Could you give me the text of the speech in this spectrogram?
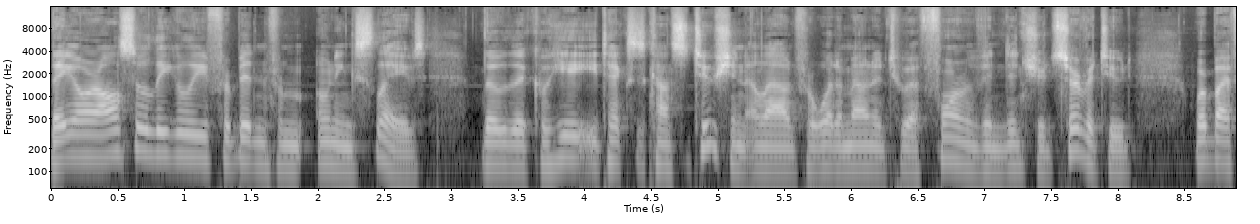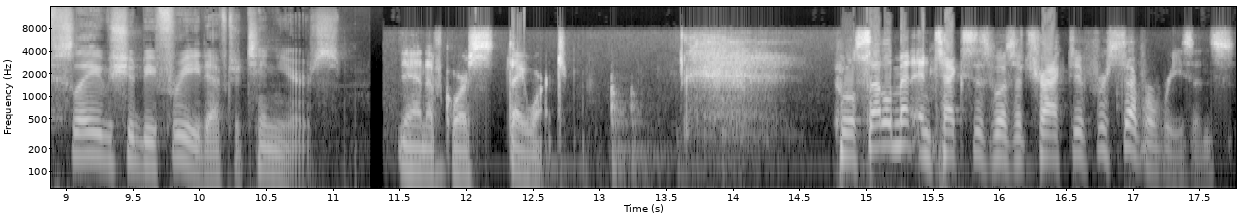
They are also legally forbidden from owning slaves, though the Coahuila, Texas Constitution allowed for what amounted to a form of indentured servitude, whereby slaves should be freed after 10 years. And of course, they weren't. Well, settlement in Texas was attractive for several reasons.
